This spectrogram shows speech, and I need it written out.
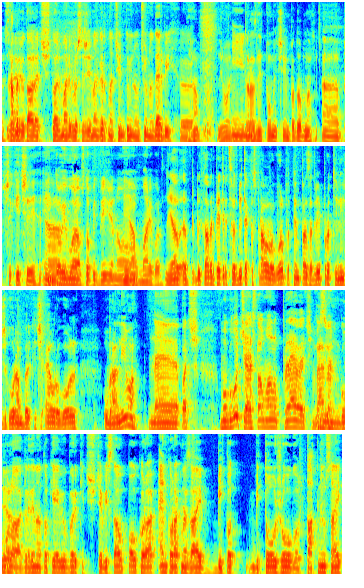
Ja. strelijo daleč, to je Maribor se že na grd način tudi naučil na derbih. Uh, Ja, joj, In- to razni Tomiči in podobno, uh, Čekiči. In to bi moral stopiti bliže no, Ja. v Maribor. Ja, Gabriel Petric je odbitek pospravil v gol, potem pa za dve proti nič, Goran Brkič, euro gol, obranljivo. Ne, pač mogoče je stal malo preveč Ven, Ven, izven gola, ja. glede na to, kje je bil Brkič. Če bi stal pol korak, en korak nazaj, bi to, bi to žogo taknil vsaj.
